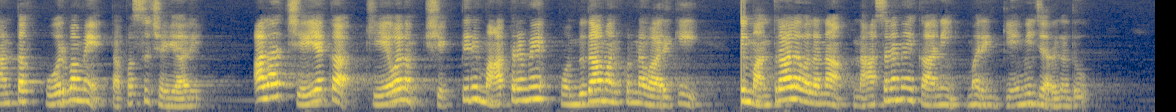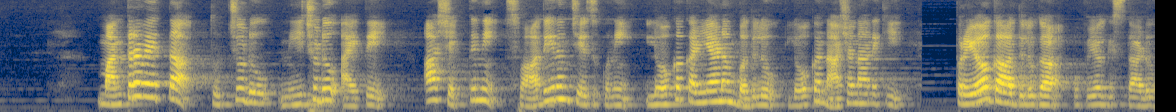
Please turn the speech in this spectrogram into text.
అంత పూర్వమే తపస్సు చేయాలి. అలా చేయక కేవలం శక్తిని మాత్రమే పొందుదామనుకున్న వారికి ఈ మంత్రాల వలన నాశనమే కానీ మరింకేమీ జరగదు. మంత్రవేత్త తుచ్చుడు నీచుడు అయితే ఆ శక్తిని స్వాధీనం చేసుకుని లోక కళ్యాణం బదులు లోక నాశనానికి ప్రయోగాదులుగా ఉపయోగిస్తాడు.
